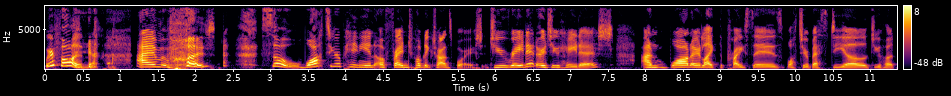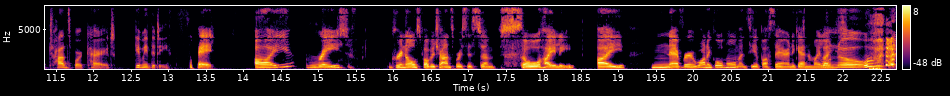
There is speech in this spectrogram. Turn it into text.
We're fun. Yeah. Um, but so, what's your opinion of French public transport? Do you rate it or do you hate it? And what are like the prices? What's your best deal? Do you have a transport card? Give me the deets. Okay, I rate Grenoble's public transport system so highly. I never want to go home and see a bus Éireann again in my oh, life. No.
